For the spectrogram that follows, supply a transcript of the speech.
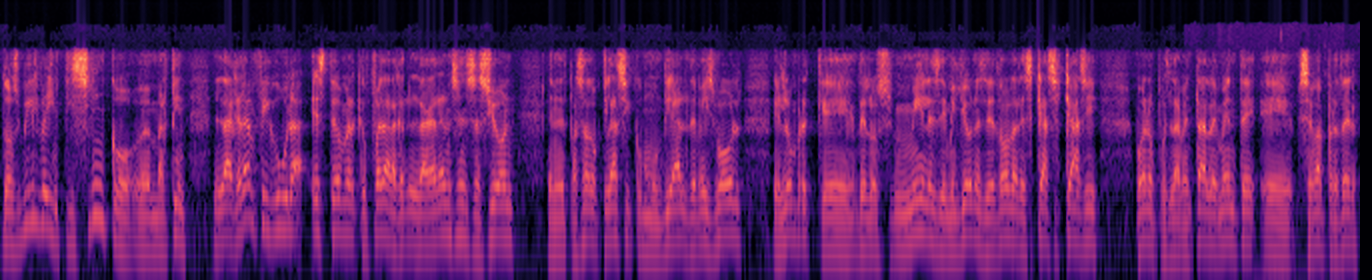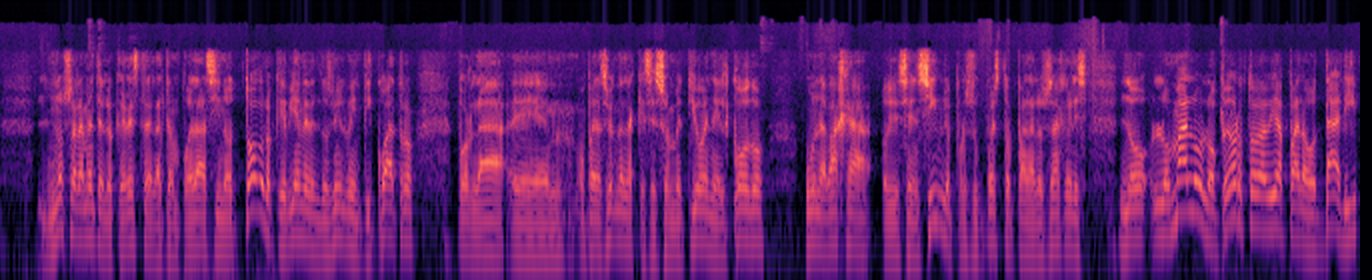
2025, eh, Martín. La gran figura, este hombre que fue la, gran sensación en el pasado clásico mundial de béisbol, el hombre que de los miles de millones de dólares casi, casi, bueno, pues lamentablemente eh, se va a perder no solamente lo que resta de la temporada, sino todo lo que viene del 2024 por la eh, operación a la que se sometió en el codo una baja sensible, por supuesto, para Los Ángeles. Lo, lo malo, lo peor todavía para Odari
